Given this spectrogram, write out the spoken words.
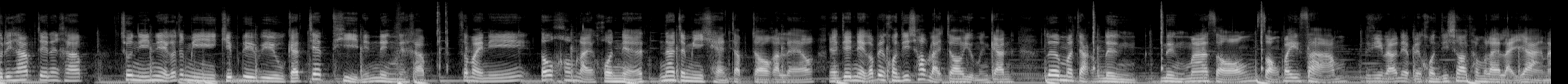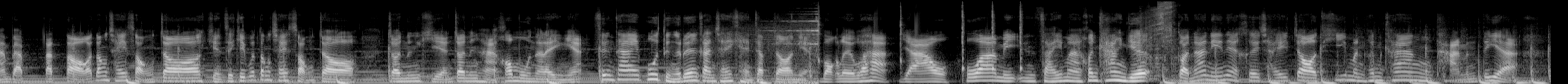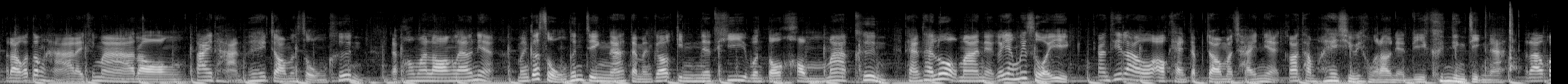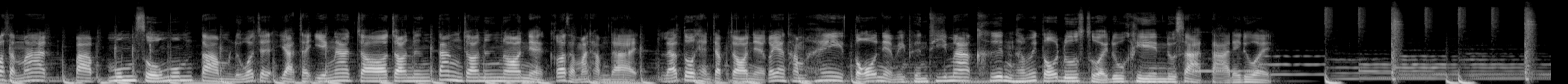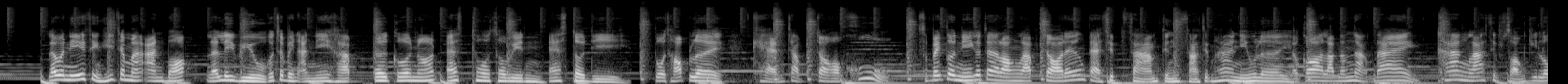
สวัสดีครับเจนะครับ ช่วงนี้เนี่ยก็จะมีคลิปรีวิวแกดเจิตถี่นิดนึงนะครับ สมัยนี้โต๊ะคอมหลายคนเนี่ยน่าจะมีแขนจับจอกันแล้ว อย่างเจนเนี่ยก็เป็นคนที่ชอบหลายจออยู่เหมือนกัน เริ่มมาจาก 1 1 มา 2 2 ไป 3 จริงๆแล้วเนี่ยเป็นคนที่ชอบทำอะไรหลายอย่างนะแบบตัดต่อก็ต้องใช้ 2 จอ เขียนสคริปต์ก็ต้องใช้ 2 จอ จอหนึ่งเขียนจอหนึ่งหาข้อมูลอะไรอย่างเงี้ยซึ่งถ้าให้พูดถึงเรื่องการใช้แขนจับจอเนี่ยบอกเลยว่ายาว เพราะว่ามีอินไซต์มาค่อนข้างเยอะ ก่อนหน้านี้เนี่ยเคยใช้จอที่มันค่อนข้างฐานมันเตี้ย เราก็ต้องหาอะไรที่มารองใต้ฐานเพื่อให้จอมันสูงขึ้นแต่พอมาลองแล้วเนี่ยมันก็สูงขึ้นจริงนะ แต่มันก็กินเนื้อที่บนโต๊ะคอมมากขึ้น แถมถ่ายรูปออกมาเนี่ยก็ยังไม่สวยอีก การที่เราเอาแขนจับจอมาใช้เนี่ยก็ทำให้ชีวิตของเราเนี่ยดีขึ้นจริง ๆ นะ เราก็สามารถปรับมุมสูงมุมต่ำหรือว่าจะอยากจะเอียงหน้าจอจอหนึ่งตั้งจอหนึ่งนอนเนี่ยก็สามารถทำได้ แล้วตัวแขนจับจอเนี่ยก็ยังทำให้โต๊ะเนี่ยมีพื้นที่มากขึ้นทำให้โต๊ะดูสวยดูคลีนดูสะอาดตาได้ด้วย แล้ววันนี้สิ่งที่จะมาอันบ็อกและรีวิวก็จะเป็นอันนี้ครับ Ergonaut Astro Twin Astro D ตัวท็อปเลย แขนจับจอคู่สเปคตัวนี้ก็จะรองรับจอได้ตั้งแต่ 13 ถึง 35 นิ้วเลย แล้วก็รับน้ำหนักได้ข้างละ 12 กิโล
